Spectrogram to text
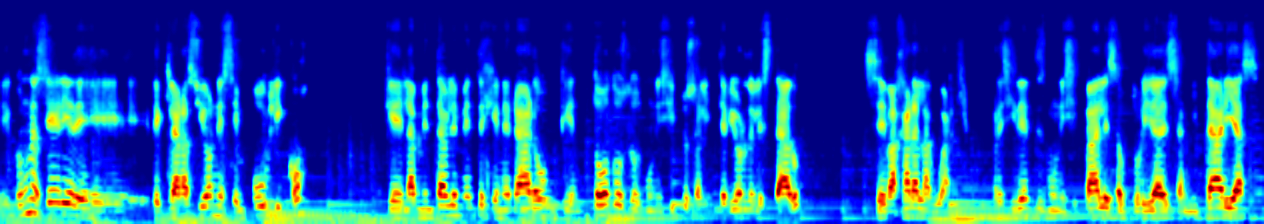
eh, con una serie de declaraciones en público que lamentablemente generaron que en todos los municipios al interior del estado se bajara la guardia. Presidentes municipales, autoridades sanitarias,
